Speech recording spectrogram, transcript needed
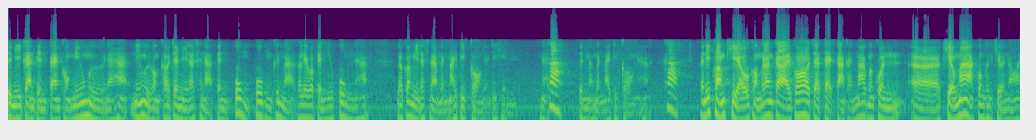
จะมีการเปลี่ยนแปลงของนิ้วมือนะฮะนิ้วมือของเขาจะมีลักษณะเป็นปุ้มปุ้มขึ้นมาเขาเรียกว่าเป็นนิ้วปุ้มนะฮะแล้วก็มีลักษณะเหมือนไม้ตีกลองอย่างที่เห็นนะค่ะเป็นเหมือนไม้ตีกลองนะฮะค่ะคราวนี้ความเขียวของร่างกายก็จะแตกต่างกันมากบางคนเอ่อเขียวมากบางคนเขียวน้อย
